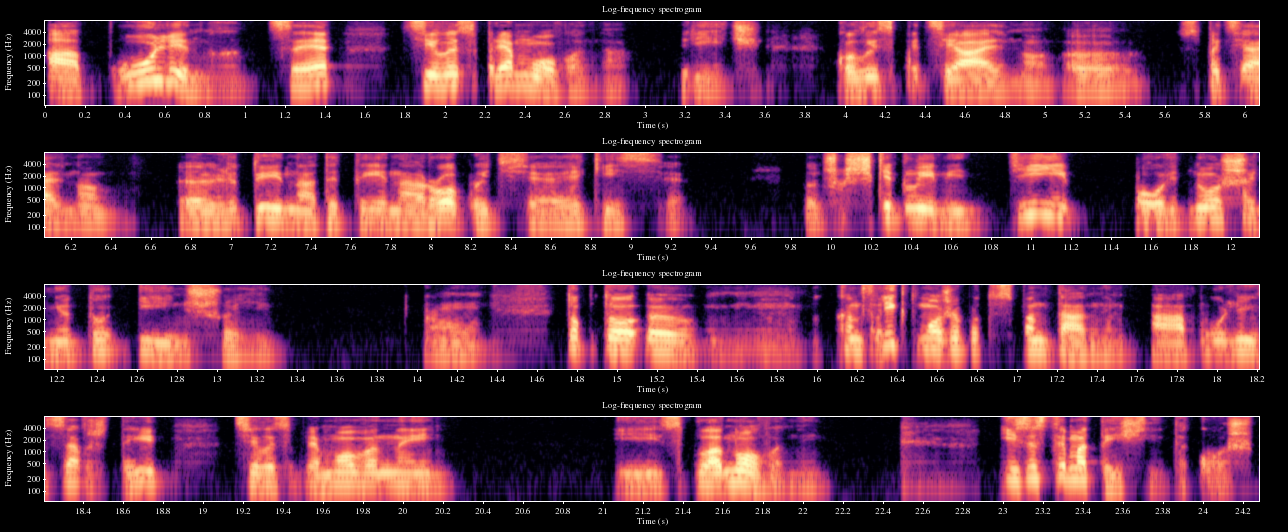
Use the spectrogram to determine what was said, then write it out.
А булінг це цілеспрямована річ, коли спеціально, е, спеціально е, людина, дитина робить е, якісь е, шкідливі дії по відношенню до іншої. Тобто е, конфлікт може бути спонтанним, а булінг завжди цілеспрямований і спланований. І систематичний також.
